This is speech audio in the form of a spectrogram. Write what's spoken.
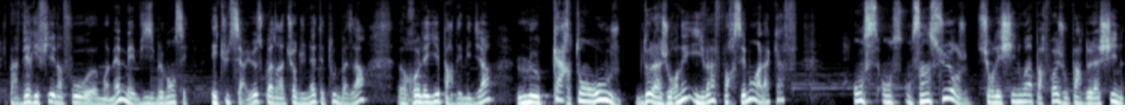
Je n'ai pas vérifié l'info euh, moi-même, mais visiblement c'est étude sérieuse, quadrature du net et tout le bazar, euh, relayé par des médias. Le carton rouge de la journée, il va forcément à la CAF on, s'insurge sur les Chinois. Parfois, je vous parle de la Chine,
